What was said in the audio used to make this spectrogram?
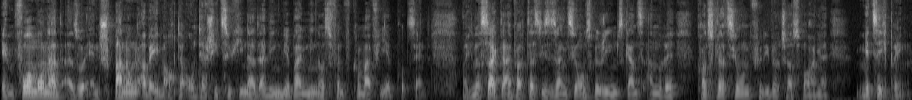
im Vormonat, also Entspannung, aber eben auch der Unterschied zu China, da liegen wir bei minus 5,4 Und das zeigt einfach, dass diese Sanktionsregimes ganz andere Konstellationen für die Wirtschaftsräume mit sich bringen.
